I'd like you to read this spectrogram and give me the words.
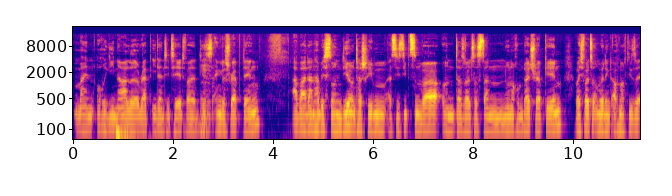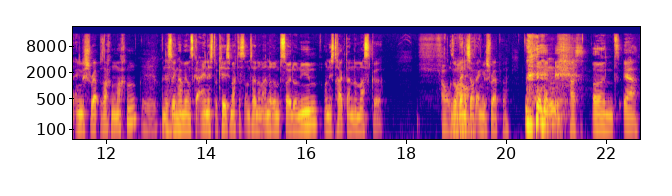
meine originale Rap-Identität, war dieses Englisch-Rap-Ding. Aber dann habe ich so einen Deal unterschrieben, als ich 17 war und da sollte es dann nur noch um Deutschrap gehen. Aber ich wollte unbedingt auch noch diese Englisch-Rap-Sachen machen. Und deswegen haben wir uns geeinigt, okay, ich mache das unter einem anderen Pseudonym und ich trage dann eine Maske. Oh, So, wow. wenn ich auf Englisch rappe. Krass. Und ja,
